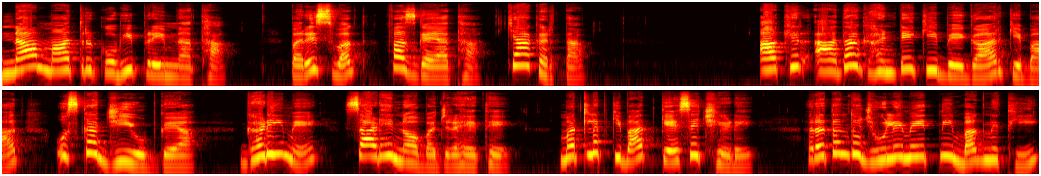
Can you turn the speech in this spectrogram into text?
नाम मात्र को भी प्रेम न था, पर इस वक्त फंस गया था। क्या करता? आखिर आधा घंटे की बेगार के बाद उसका जी उब गया। घड़ी में साढ़े नौ बज रहे थे। मतलब की बात कैसे छेड़े? रतन तो झूले में इतनी मग्न थी,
